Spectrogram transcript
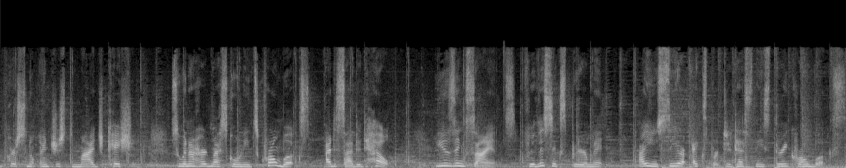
a personal interest in my education, so when I heard my school needs Chromebooks, I decided to help. Using science. For this experiment, I used CrXPRT to test these three Chromebooks.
